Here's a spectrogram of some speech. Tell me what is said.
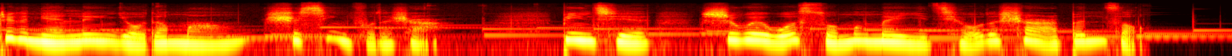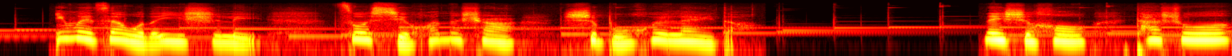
这个年龄有的忙是幸福的事儿，并且是为我所梦寐以求的事儿而奔走。因为在我的意识里，做喜欢的事儿是不会累的。那时候他说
